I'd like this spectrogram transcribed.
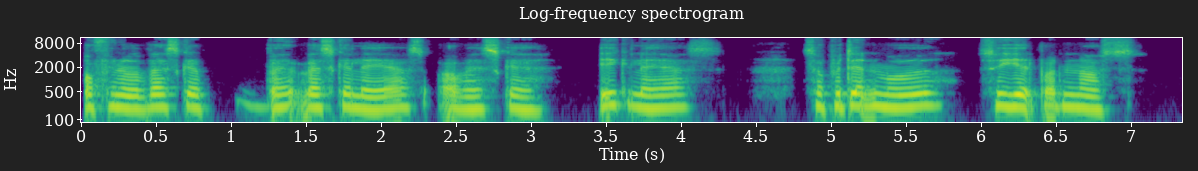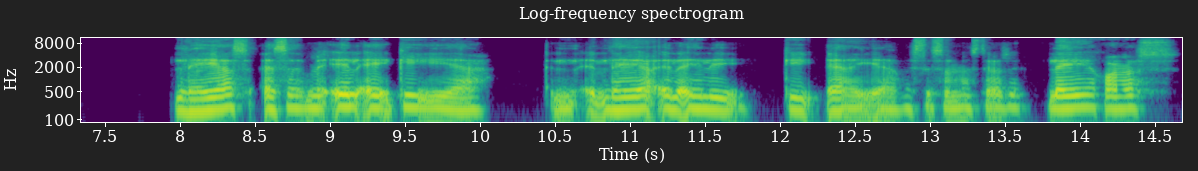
Og finder ud af, hvad skal, hvad, hvad skal læres, og hvad skal ikke læres. Så på den måde, så hjælper den os læres, altså med L-A-G-E-R, lære, eller L-E-G-R-E-R, hvis det er sådan, man staver det. Læres.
